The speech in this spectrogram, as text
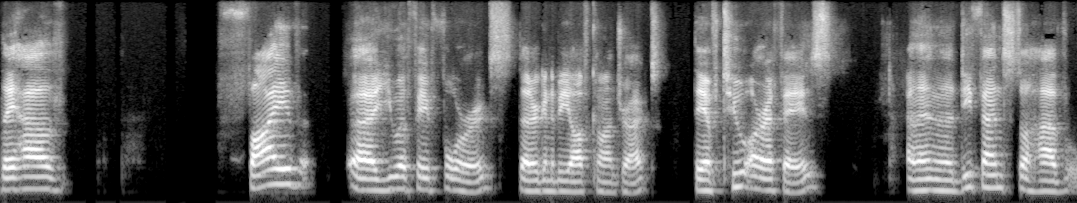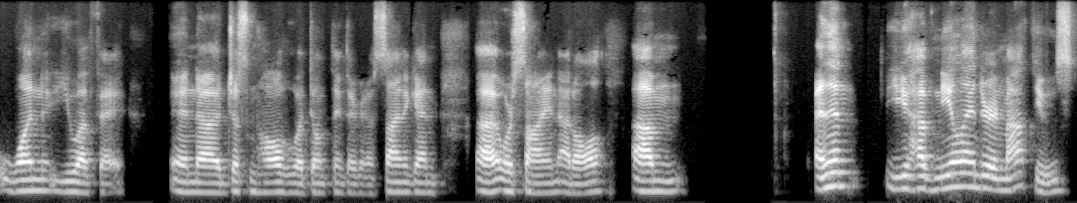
they have five uh, UFA forwards that are going to be off contract. They have two RFAs, and then the defense still have one UFA, and uh, Justin Holl, who I don't think they're going to sign again uh, or sign at all. Um, and then you have Nylander and Matthews,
